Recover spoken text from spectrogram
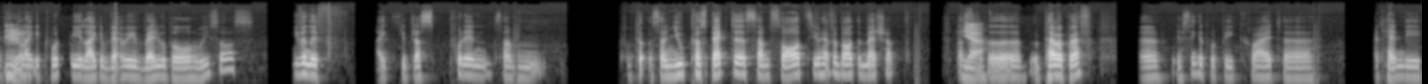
I feel Mm. like it would be like a very valuable resource, even if like you just put in some some new perspectives, some thoughts you have about the matchup. Just Yeah. uh, a paragraph. Uh, I think it would be quite uh, quite handy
